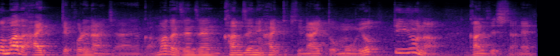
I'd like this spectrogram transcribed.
まあ、まだ入ってこれないんじゃないのかまだ全然完全に入ってきてないと思うよっていうような感じでしたね、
